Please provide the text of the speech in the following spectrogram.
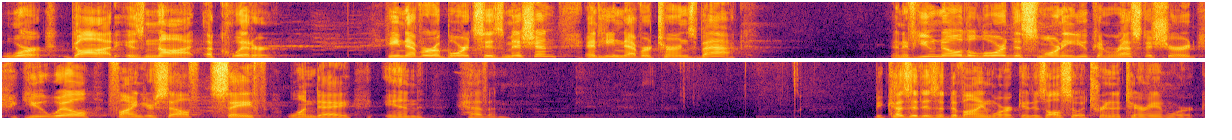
work. God is not a quitter. He never aborts his mission and he never turns back. And if you know the Lord this morning, you can rest assured you will find yourself safe one day in heaven. Because it is a divine work, it is also a Trinitarian work.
